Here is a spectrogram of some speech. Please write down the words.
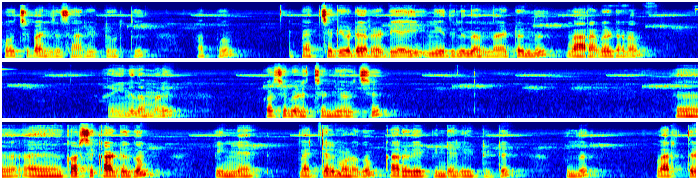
കുറച്ച് പഞ്ചസാര ഇട്ട് കൊടുത്ത്. അപ്പം പച്ചടി ഇവിടെ റെഡിയായി. ഇനി ഇതിൽ നന്നായിട്ടൊന്ന് വറവിടണം. അതിന് നമ്മൾ കുറച്ച് വെളിച്ചെണ്ണ ഒഴിച്ച് കുറച്ച് കടുകും പിന്നെ വറ്റൽമുളകും കറിവേപ്പിന്റെ ഇല ഇട്ടിട്ട് ഒന്ന് വറുത്ത്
